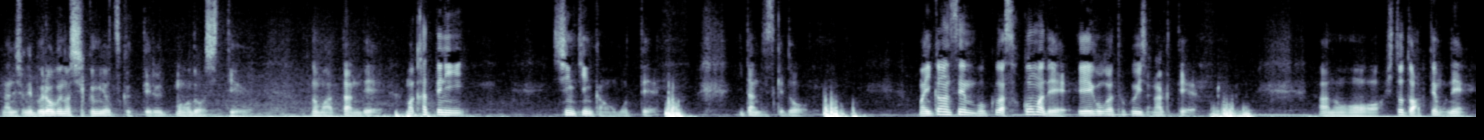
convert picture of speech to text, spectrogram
なんでしょうねブログの仕組みを作ってる者同士っていうのもあったんで、まあ、勝手に親近感を持っていたんですけど、まあ、いかんせん僕はそこまで英語が得意じゃなくてあの人と会ってもね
